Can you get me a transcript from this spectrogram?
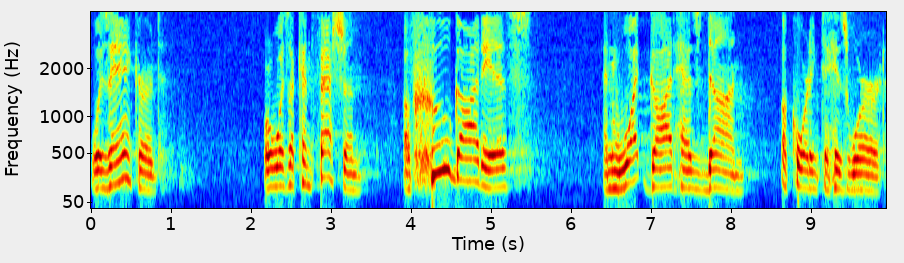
was anchored or was a confession of who God is and what God has done according to His Word.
